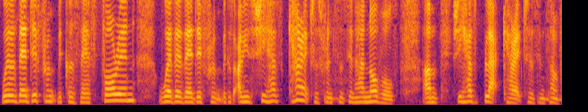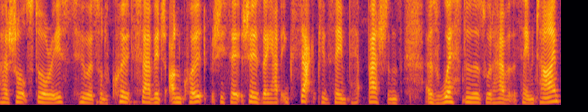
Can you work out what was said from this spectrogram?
whether they're different because they're foreign, whether they're different because, I mean, she has characters, for instance, in her novels. Um, she has black characters in some of her short stories who are sort of quote savage, unquote, but she shows they have exactly the same passions as Westerners would have at the same time.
